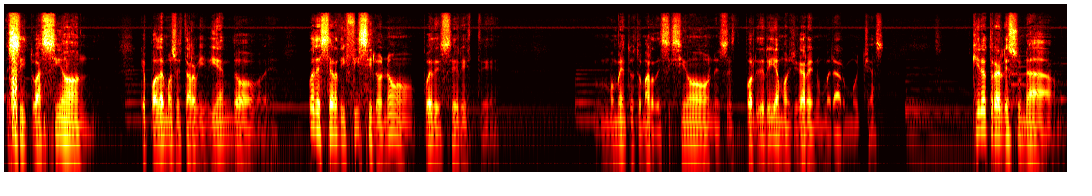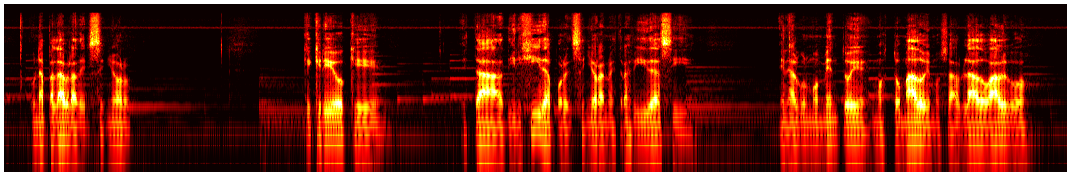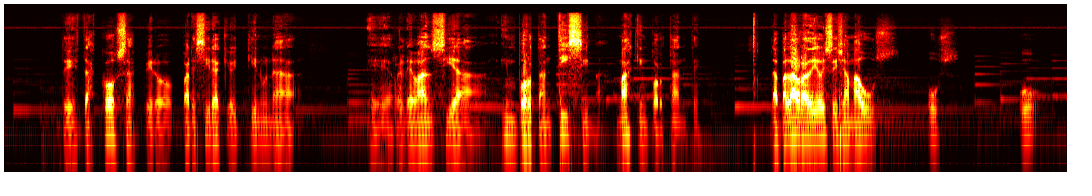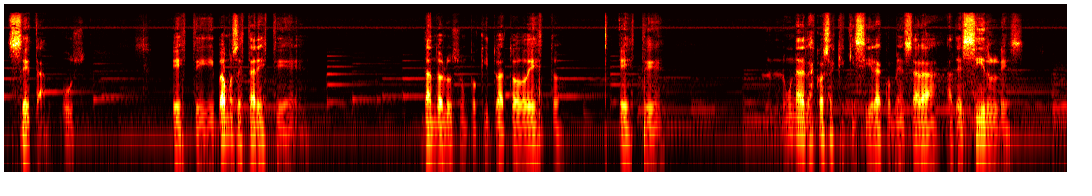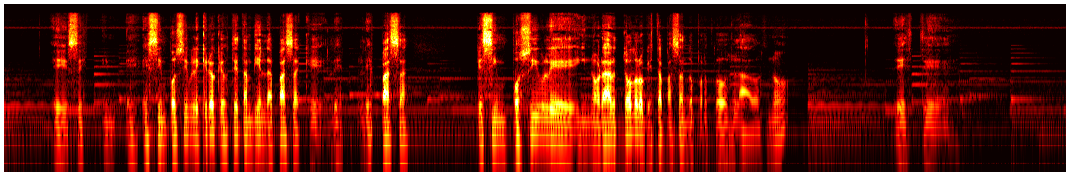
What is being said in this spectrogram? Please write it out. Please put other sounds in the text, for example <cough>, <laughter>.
situación que podemos estar viviendo. Puede ser difícil o no, puede ser este momento de tomar decisiones, podríamos llegar a enumerar muchas. Quiero traerles una, una palabra del Señor que creo que está dirigida por el Señor a nuestras vidas y en algún momento hemos tomado, hemos hablado algo de estas cosas, pero pareciera que hoy tiene una eh, relevancia importantísima, más que importante. La palabra de hoy se llama us, us, u z, us. Este, vamos a estar este, dando luz un poquito a todo esto. Este, una de las cosas que quisiera comenzar a, decirles es, imposible, creo que a usted también la pasa, que les, pasa, que es imposible ignorar todo lo que está pasando por todos lados, ¿no? Este,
